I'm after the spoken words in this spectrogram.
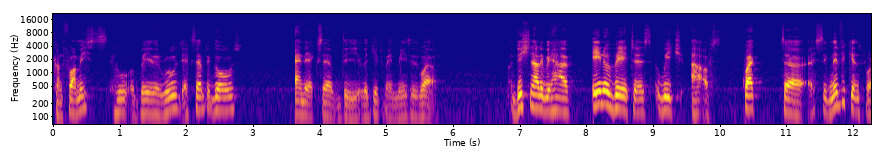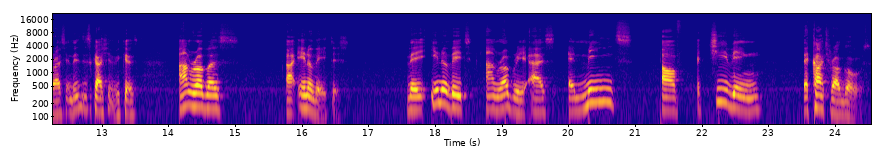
conformists who obey the rules, accept the goals, and accept the legitimate means as well. Additionally, we have innovators, which are of quite uh, significant for us in this discussion because armed robbers are innovators. They innovate armed robbery as a means of achieving their cultural goals.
